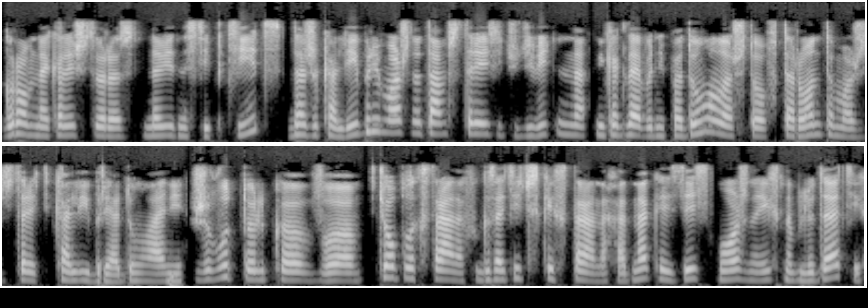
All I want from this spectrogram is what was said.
огромное количество разновидностей птиц, даже калибри можно там встретить. Удивительно, никогда бы не подумала, что в Торонто можно встретить калибри. Я думала, они живут только в теплых странах, в экзотических странах. Однако здесь можно их наблюдать, их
